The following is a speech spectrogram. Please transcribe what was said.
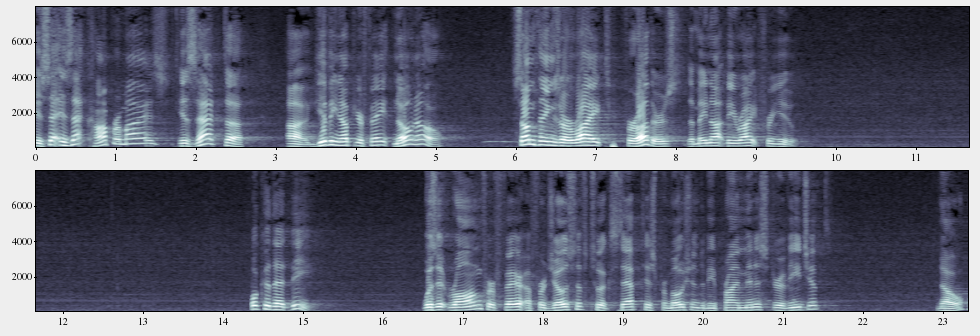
Is that, is that compromise? Is that uh, uh, giving up your faith? No, no. Some things are right for others that may not be right for you. What could that be? Was it wrong for, uh, for Joseph to accept his promotion to be prime minister of Egypt? No.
